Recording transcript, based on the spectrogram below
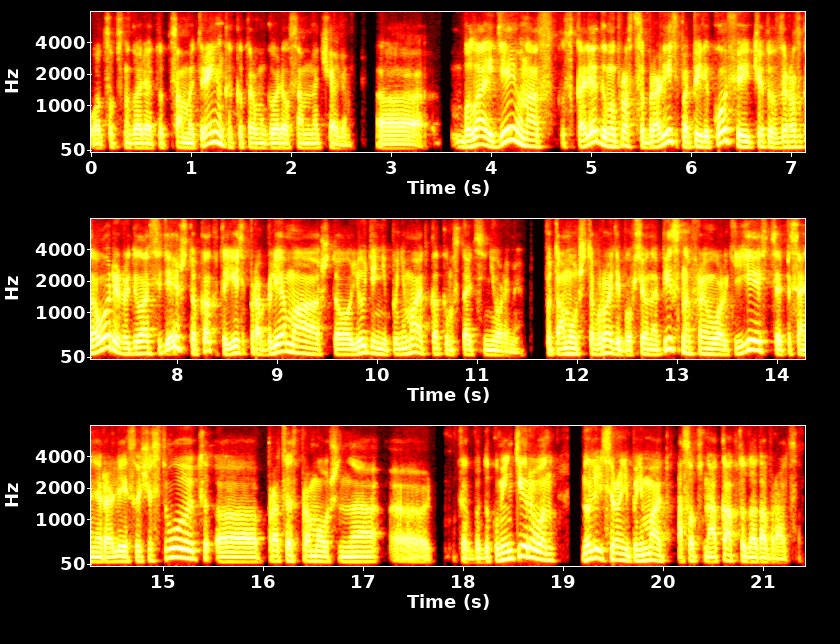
вот, собственно говоря, тот самый тренинг, о котором я говорил в самом начале. Э, была идея у нас с коллегой, мы просто собрались, попили кофе, и что-то в разговоре родилась идея, что как-то есть проблема, что люди не понимают, как им стать сеньорами. Потому что вроде бы все написано, фреймворки есть, описание ролей существует, э, процесс промоушена э, как бы документирован, но люди все равно не понимают, а, собственно, а как туда добраться.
